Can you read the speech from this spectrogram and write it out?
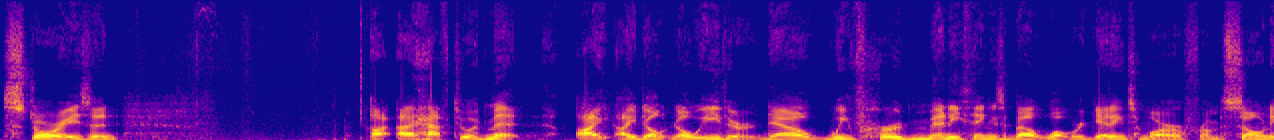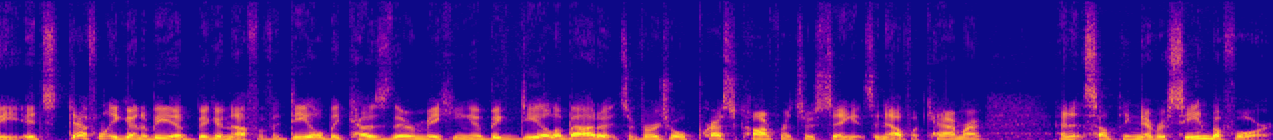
stories. And I, I have to admit, I, I, don't know either. Now, we've heard many things about what we're getting tomorrow from Sony. It's definitely going to be a big enough of a deal because they're making a big deal about it. It's a virtual press conference. They're saying it's an alpha camera and it's something never seen before.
